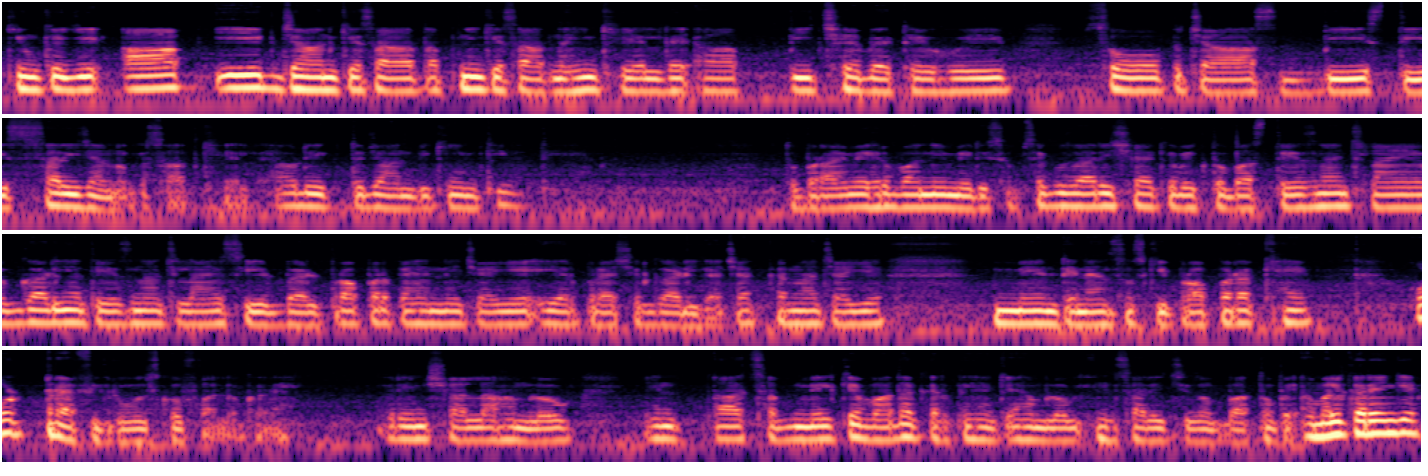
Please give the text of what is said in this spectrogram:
क्योंकि ये आप एक जान के साथ, अपनी के साथ नहीं खेल रहे, आप पीछे बैठे हुए सौ पचास, बीस, तीस सारी जानों के साथ खेल रहे हैं। और एक तो जान भी कीमती होती है। तो बर मेहरबानी, मेरी सबसे गुजारिश है कि एक तो बस तेज़ ना चलाएँ गाड़ियाँ तेज़ ना चलाएँ सीट बेल्ट प्रॉपर पहननी चाहिए एयर प्रेशर गाड़ी का चेक करना चाहिए मेंटेनेंस उसकी प्रॉपर रखें। और ट्रैफ़िक रूल्स को फॉलो करें। और इन हम लोग इन, आज सब मिल के वादा करते हैं कि हम लोग इन सारी चीज़ों, बातों पर अमल करेंगे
